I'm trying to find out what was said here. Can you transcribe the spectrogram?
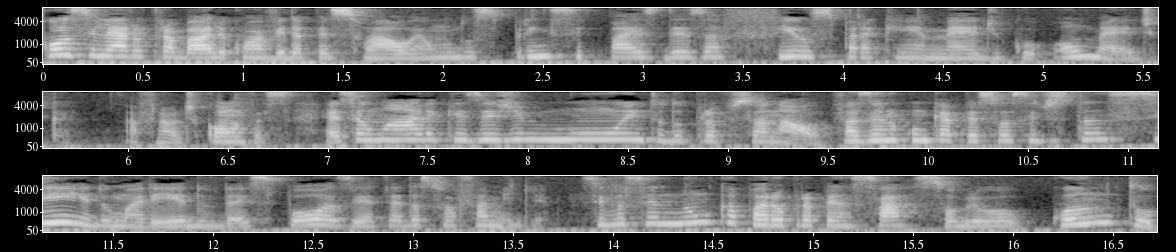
Conciliar o trabalho com a vida pessoal é um dos principais desafios para quem é médico ou médica. Afinal de contas, essa é uma área que exige muito do profissional, fazendo com que a pessoa se distancie do marido, da esposa e até da sua família. Se você nunca parou para pensar sobre o quanto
